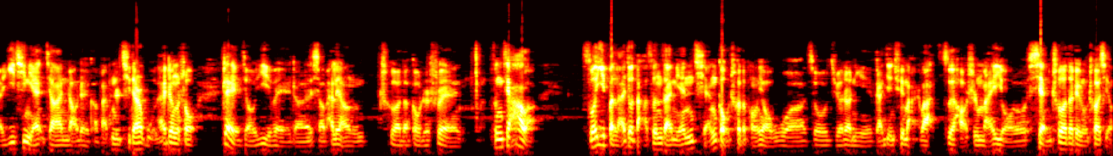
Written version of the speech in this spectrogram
呃，一七年将按照这个百分之七点五来征收，这就意味着小排量车的购置税增加了。所以本来就打算在年前购车的朋友，我就觉着你赶紧去买吧，最好是买有现车的这种车型。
